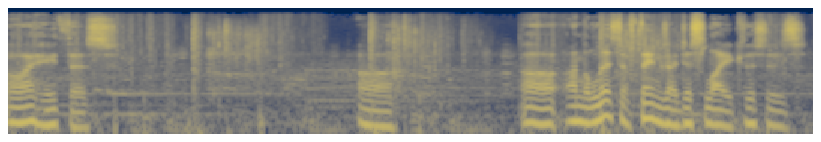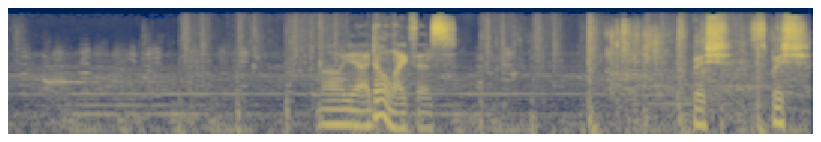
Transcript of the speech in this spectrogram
Oh, I hate this. Uh, uh, on the list of things I dislike, this is... Oh yeah, I don't like this. Squish, squish.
